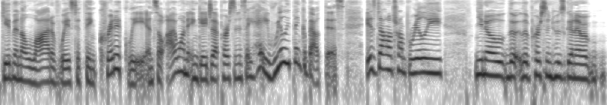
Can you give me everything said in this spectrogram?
given a lot of ways to think critically. And so I want to engage that person and say, hey, really think about this. Is Donald Trump really, you know, the, the person who's going to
